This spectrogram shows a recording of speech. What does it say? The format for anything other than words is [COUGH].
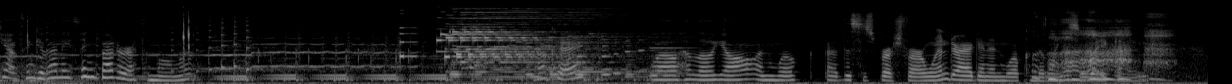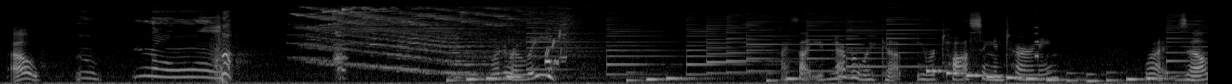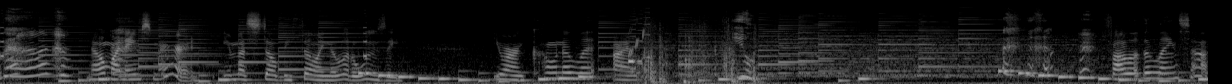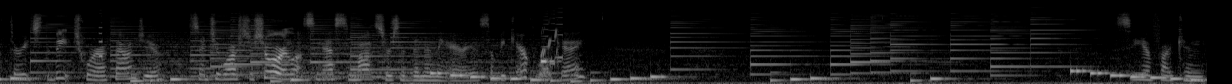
can't think of anything better at the moment. Okay. Well, hello, y'all, and welcome. Uh, this is Brushfire Wyndragon, and welcome to Link's [LAUGHS] Awakening. Oh. What a relief. I thought you'd never wake up. You were tossing and turning. What, Zelda? [LAUGHS] No, my name's Marin. You must still be feeling a little woozy. You are on Koholint Island. [LAUGHS] Follow the lane south to reach the beach where I found you. Since you washed ashore, lots of nasty monsters have been in the area, so be careful, okay? See if I can...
